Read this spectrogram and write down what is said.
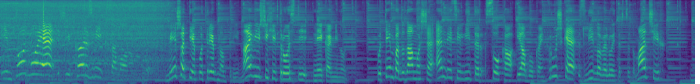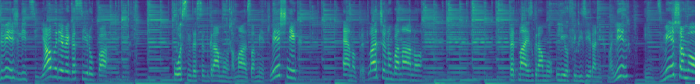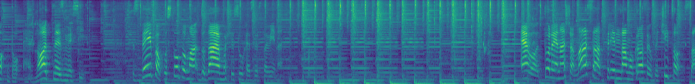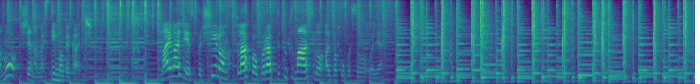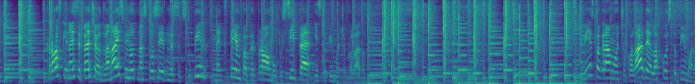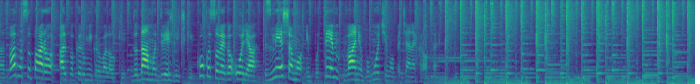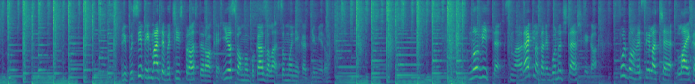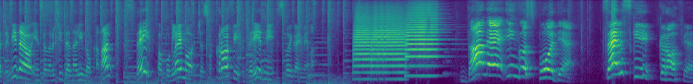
In to dvoje že kar zmiksamo. Mešati je potrebno pri najvišji hitrosti nekaj minut. Potem pa dodamo še en deciliter soka jabolka in hruške z Lidlove lojtrice domačih, dve žlici javorjevega sirupa, osemdeset gramov namaza med lešnik, eno pretlačeno banano, petnajst gramov liofiliziranih malin in zmešamo do enotne zmesi. Zdaj pa postopoma dodajamo še suhe sestavine. Naša masa, preden damo krofe v pečico, samo še namastimo pekač. Najlažje je s pršilom, lahko uporabite tudi maslo ali pa kokosovo olje. Krofki naj se pečejo dvanajst minut na sto sedemdeset stopinj, medtem pa pripravimo posipe in stopimo čokolado. Gramov čokolade lahko stopimo nad vodno soparo ali pa kar v mikrovalovki. Dodamo dve žlički kokosovega olja, zmešamo in potem vanjo pomočimo pečene krofe. Pri posipih imate pa čisto proste roke. Jaz vam bom pokazala samo nekaj primerov. No, vidite, sem rekla, da ne bo nič težkega. Ful bom vesela, če lajkate video in se naročite na Lidlov kanal. Zdaj pa poglejmo, če so krofi vredni svojega imena. Dame in gospodje, celjski krofje.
